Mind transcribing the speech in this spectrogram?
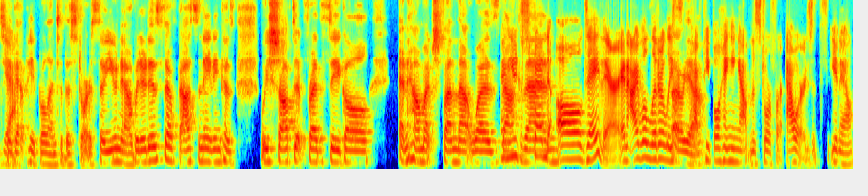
to yeah. get people into the stores. So, you know, but it is so fascinating because we shopped at Fred Segal and how much fun that was and you'd then. spend all day there and i will literally oh, yeah. have people hanging out in the store for hours it's you know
